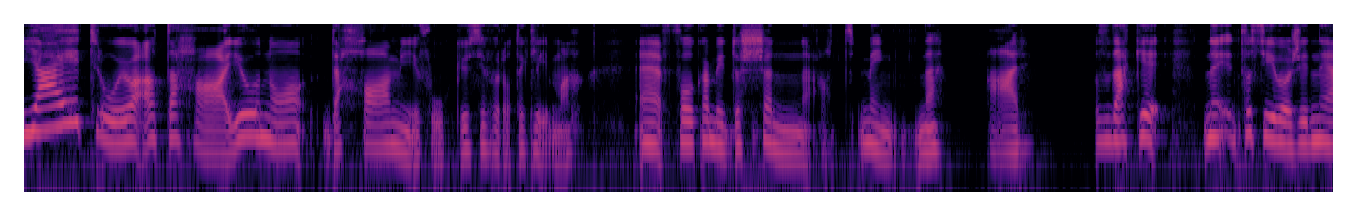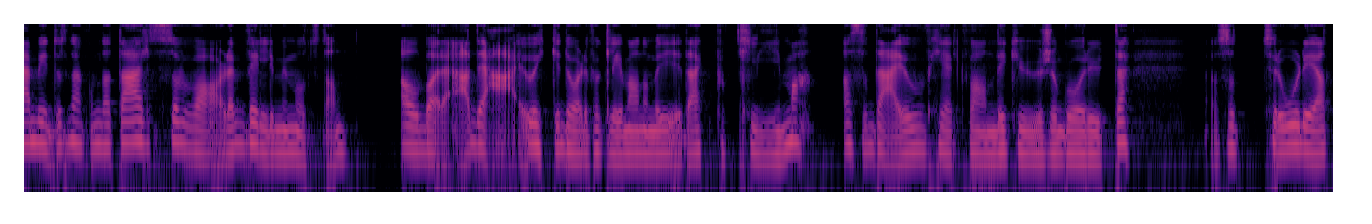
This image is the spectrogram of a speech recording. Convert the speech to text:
Jeg tror jo at det har jo nå Det har mye fokus i forhold til klima. Eh, folk har begynt å skjønne at mengdene er altså det er ikke, For syv år siden når jeg begynte å snakke om dette, her, så var det veldig mye motstand. Alle bare ja, 'Det er jo ikke dårlig for klimaet, nå må du gi deg på klima'. Altså, det er jo helt vanlige kuer som går ute. Og så tror de at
